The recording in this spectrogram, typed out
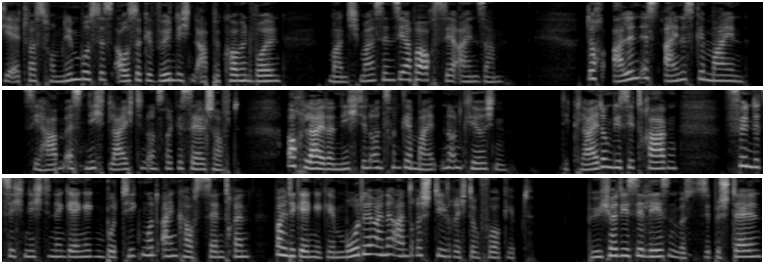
die etwas vom Nimbus des Außergewöhnlichen abbekommen wollen, manchmal sind sie aber auch sehr einsam. Doch allen ist eines gemein, Sie haben es nicht leicht in unserer Gesellschaft, auch leider nicht in unseren Gemeinden und Kirchen. Die Kleidung, die sie tragen, findet sich nicht in den gängigen Boutiquen und Einkaufszentren, weil die gängige Mode eine andere Stilrichtung vorgibt. Bücher, die sie lesen, müssen sie bestellen,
